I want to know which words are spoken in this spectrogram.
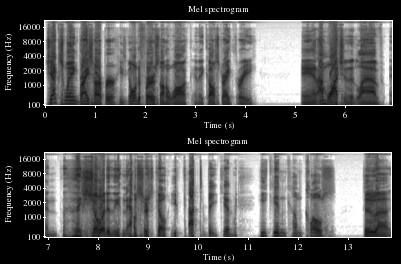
Check swing, Bryce Harper. He's going to first on a walk, and they call strike three. And I'm watching it live, and they show it, and the announcers go, "You got to be kidding me!" He didn't come close to uh,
